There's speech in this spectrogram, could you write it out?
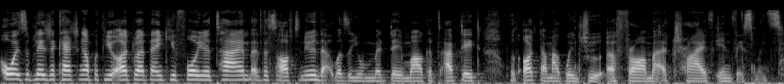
Always a pleasure catching up with you, Odwa. Thank you for your time this afternoon. That was your midday markets update with Odwa Magwentshu uh, from uh, Trive Investments.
